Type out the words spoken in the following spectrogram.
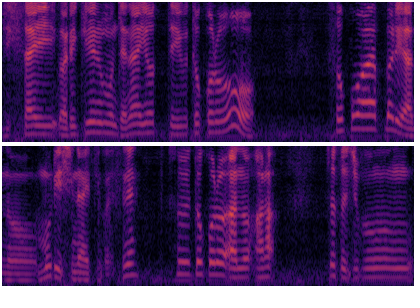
実際割り切れるもんじゃないよっていうところを、そこはやっぱりあの無理しないというかですね、そういうところ、あのあら、ちょっと自分、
